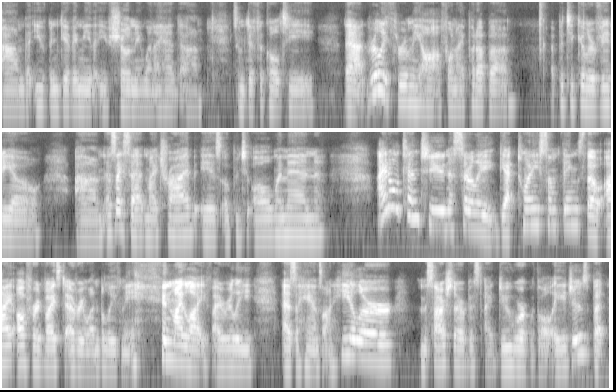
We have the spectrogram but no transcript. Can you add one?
um, that you've been giving me, that you've shown me when I had uh, some difficulty that really threw me off when I put up a, a particular video. Um, as I said, my tribe is open to all women, I don't tend to necessarily get 20 somethings, though I offer advice to everyone, believe me, in my life. I really, as a hands on healer, massage therapist, I do work with all ages, but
